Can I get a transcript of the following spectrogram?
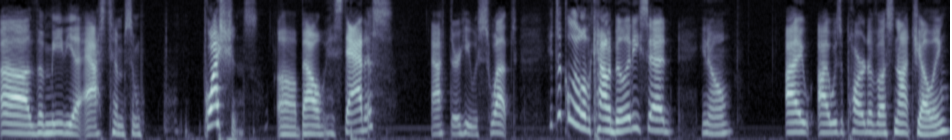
uh, the media asked him some questions uh, about his status after he was swept. He took a little accountability. Said, you know, I I was a part of us not gelling.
